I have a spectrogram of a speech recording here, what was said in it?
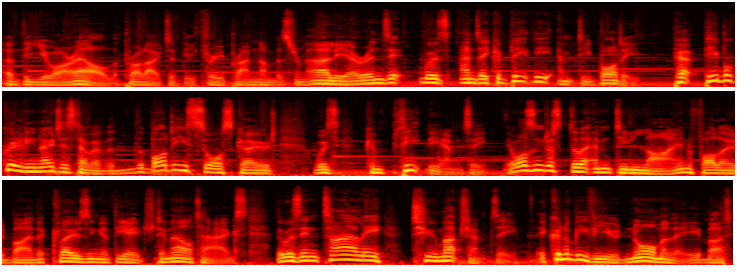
of the URL, the product of the three prime numbers from earlier, and it was and a completely empty body. People quickly noticed, however, that the body source code was completely empty. It wasn't just an empty line followed by the closing of the HTML tags. There was entirely too much empty. It couldn't be viewed normally, but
